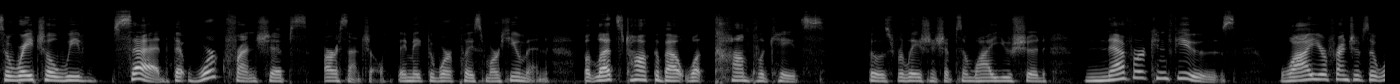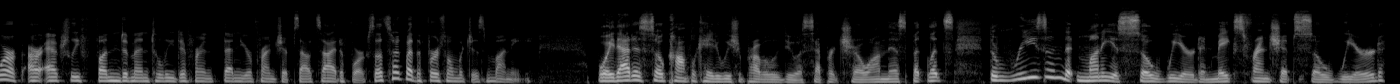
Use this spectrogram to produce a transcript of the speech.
So, Rachel, we've said that work friendships are essential. They make the workplace more human. But let's talk about what complicates those relationships and why you should never confuse why your friendships at work are actually fundamentally different than your friendships outside of work. So, let's talk about the first one, which is money. Boy, that is so complicated. We should probably do a separate show on this. But let's, the reason that money is so weird and makes friendships so weird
